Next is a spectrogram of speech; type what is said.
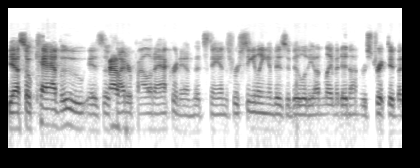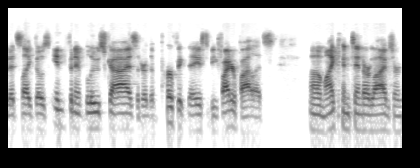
yeah. So CAVU is a fighter pilot acronym that stands for ceiling invisibility, unlimited, unrestricted, but it's like those infinite blue skies that are the perfect days to be fighter pilots. Um, I contend our lives are,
